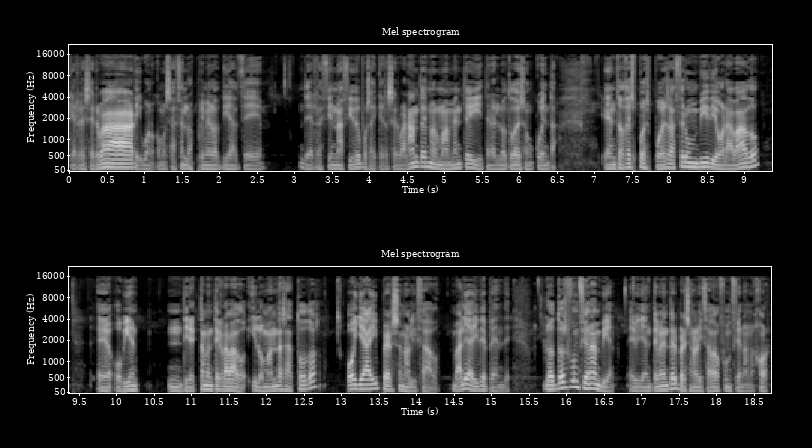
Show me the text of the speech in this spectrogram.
reservar y bueno, como se hacen los primeros días de, recién nacido, pues hay que reservar antes normalmente y tenerlo todo eso en cuenta. Entonces, pues puedes hacer un vídeo grabado eh, o bien directamente grabado y lo mandas a todos o ya hay personalizado, ¿vale? Ahí depende. Los dos funcionan bien, evidentemente el personalizado funciona mejor.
